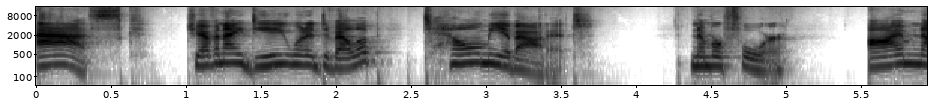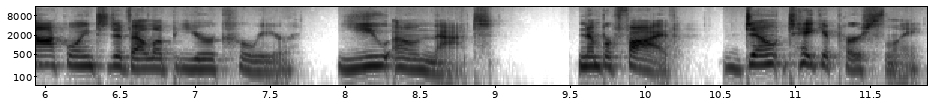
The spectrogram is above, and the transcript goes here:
Ask. Do you have an idea you want to develop? Tell me about it. Number four, I'm not going to develop your career. You own that. Number five, don't take it personally.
